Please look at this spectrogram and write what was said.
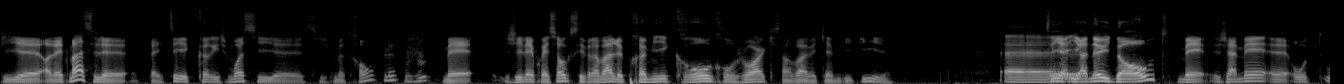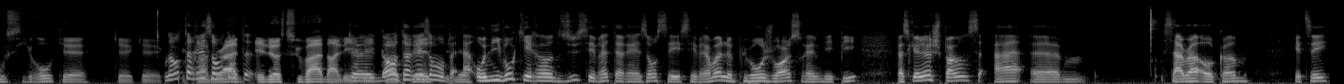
Puis honnêtement, c'est le. Ben, corrige-moi si, si je me trompe, là. Mm-hmm. mais j'ai l'impression que c'est vraiment le premier gros, gros joueur qui s'en va avec MVP. Euh... Il y, en a eu d'autres, mais jamais euh, aussi gros que. que, que non, t'as raison. Et là, souvent dans les. non, t'as raison. Au niveau qui est rendu, c'est vrai, t'as raison. C'est vraiment le plus gros joueur sur MVP. Parce que là, je pense à euh, Sarah Ocom, que tu sais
